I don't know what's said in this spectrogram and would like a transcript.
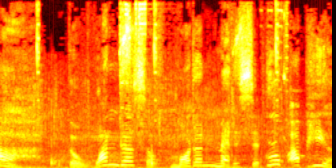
Ah, the wonders of modern medicine. Group up here.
